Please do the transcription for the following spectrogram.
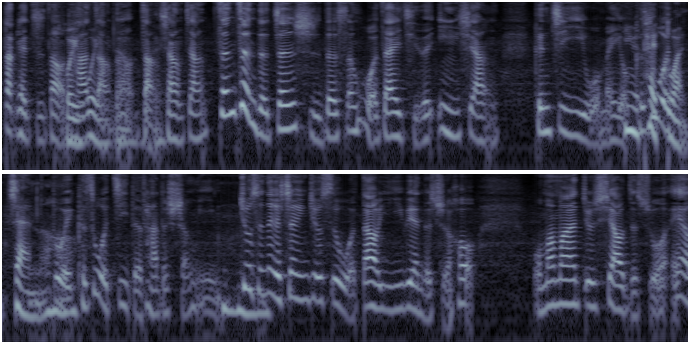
大概知道他长得长相这样，真正的真实的生活在一起的印象。跟记忆我没有，因为太短暂了。对，可是我记得他的声音，嗯、就是那个声音，就是我到医院的时候，我妈妈就笑着说：“哎呀，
